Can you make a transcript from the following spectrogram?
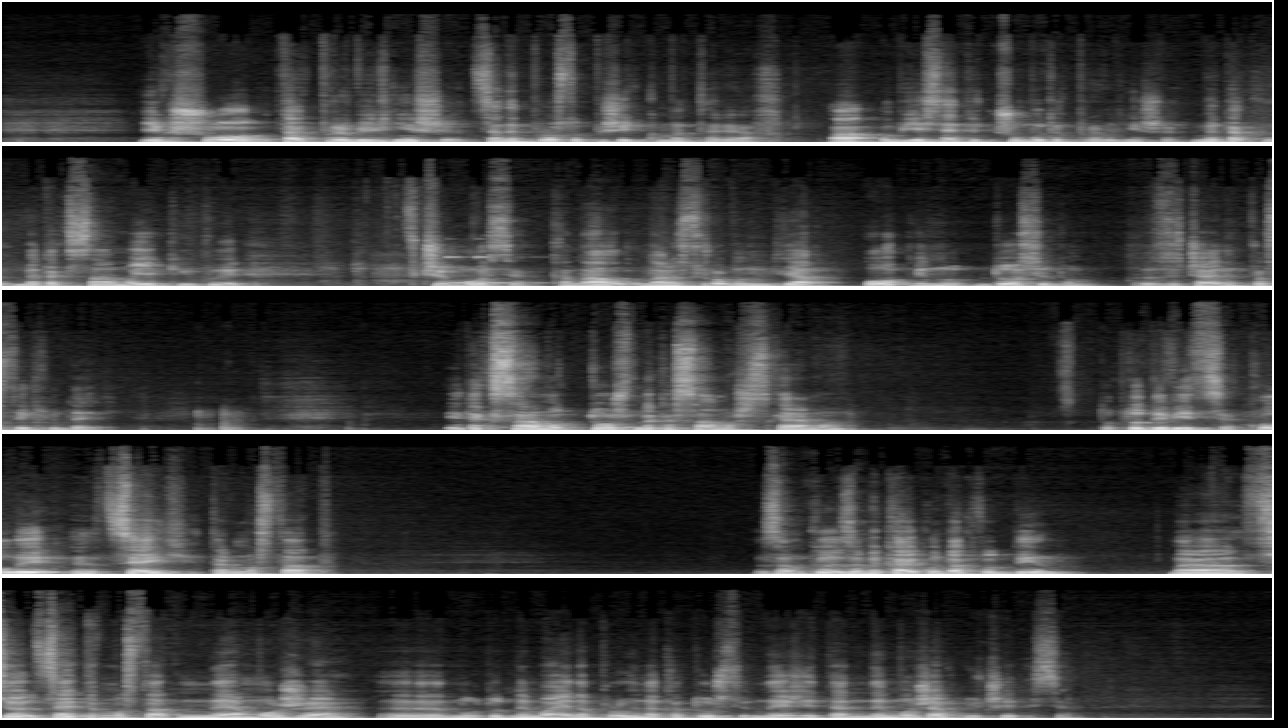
Якщо так правильніше, це не просто пишіть в коментарях, а об'ясняйте, чому так правильніше. Ми так, ми так само, як і ви, вчимося. Канал наш зроблений для обміну досвідом звичайних простих людей. І так само, точно така сама ж схема. Тобто дивіться, коли е, цей термостат замикає контакт 1, на цей термостат не може, е, ну тут немає напруги на катушці, нижній тен не може включитися.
